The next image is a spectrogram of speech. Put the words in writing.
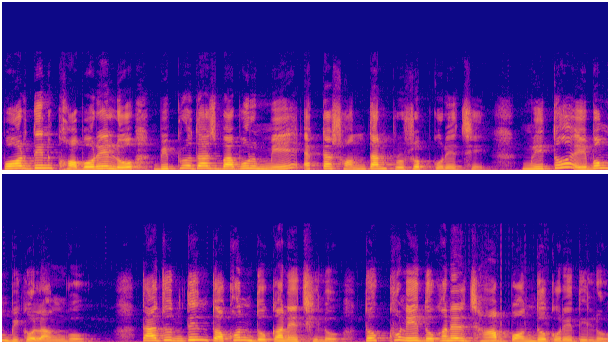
পরদিন খবর এলো, বিপ্রদাসবাবুর মেয়ে একটা সন্তান প্রসব করেছে, মৃত এবং বিকলাঙ্গ। তাজউদ্দিন তখন দোকানে ছিল। তক্ষুনি দোকানের ঝাঁপ বন্ধ করে দিল।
